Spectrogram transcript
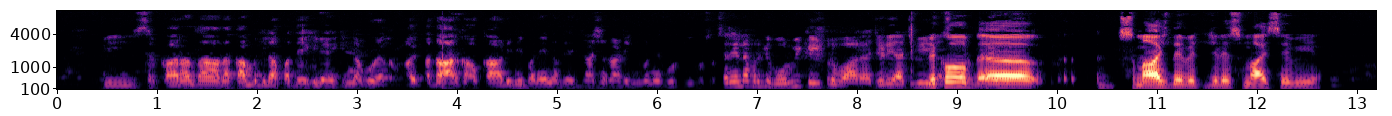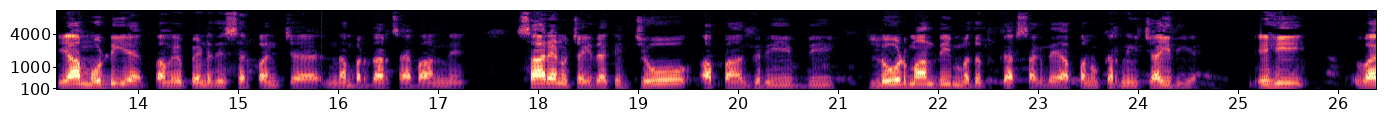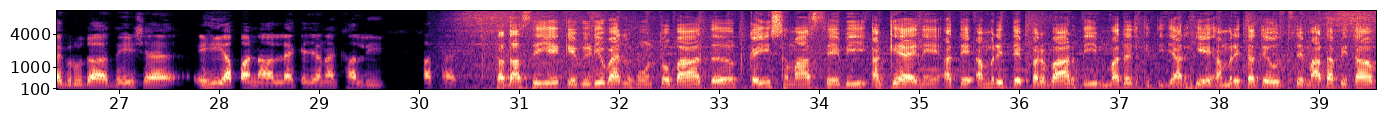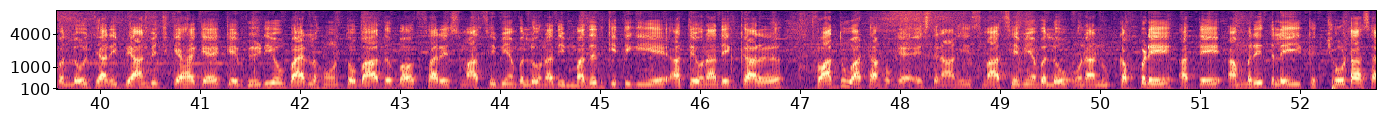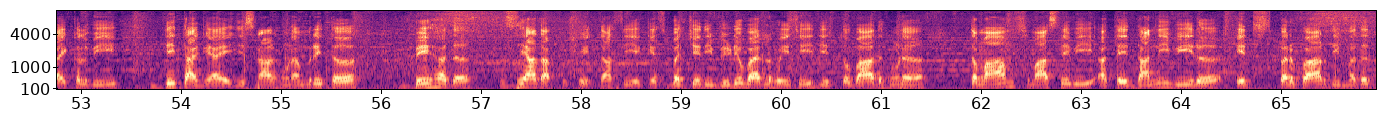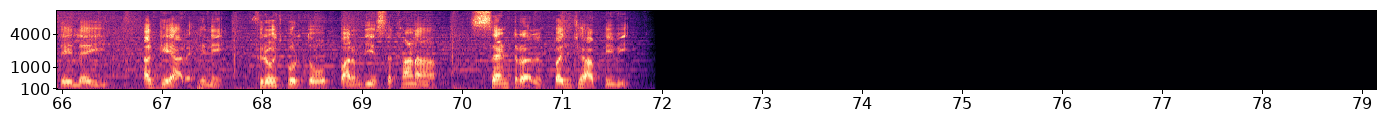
ਵੀ ਸਰਕਾਰਾਂ ਦਾ ਦਾ ਕੰਮ ਜਿਹੜਾ ਆਪਾਂ ਦੇਖ ਲਿਆ ਕਿੰਨਾ ਹੋਇਆ ਆਧਾਰ ਕਾ- ਕਾਰਡ ਹੀ ਨਹੀਂ ਬਣੇ ਇਹਨਾਂ ਦੇ ਰਾਸ਼ਨ ਕਾਰਡ ਹੀ ਨਹੀਂ ਬਣੇ ਹੋਰ ਕੀ ਹੋ ਸਕਦਾ। ਸਰ ਇਹਨਾਂ ਵਰਗੇ ਹੋਰ ਵੀ ਕਈ ਪਰਿਵਾਰ ਆ ਜਿਹੜੇ ਅੱਜ ਵੀ ਦੇਖੋ ਸਮਾਜ ਦੇ ਵਿੱਚ ਜਿਹੜੇ ਸਮਾਜ ਸੇਵੀ ਹੈ ਜਾਂ ਮੋਢੀ ਹੈ, ਭਾਵੇਂ ਉਹ ਪਿੰਡ ਦੇ ਸਰਪੰਚ ਹੈ, ਨੰਬਰਦਾਰ ਸਾਹਿਬਾਨ ਨੇ, ਸਾਰਿਆਂ ਨੂੰ ਚਾਹੀਦਾ ਕਿ ਜੋ ਆਪਾਂ ਗਰੀਬ ਦੀ ਲੋੜਵੰਦ ਦੀ ਮਦਦ ਕਰ ਸਕਦੇ ਆਪਾਂ ਨੂੰ ਕਰਨੀ ਚਾਹੀਦੀ ਹੈ। ਇਹੀ ਵਾਹਿਗੁਰੂ ਦਾ ਆਦੇਸ਼ ਹੈ, ਇਹੀ ਆਪਾਂ ਨਾਲ ਲੈ ਕੇ ਜਾਣਾ, ਖਾਲੀ ਹੱਥ ਹੈ ਤਾਂ ਦੱਸ ਦਈਏ ਕਿ ਵੀਡੀਓ ਵਾਇਰਲ ਹੋਣ ਤੋਂ ਬਾਅਦ ਕਈ ਸਮਾਜ ਸੇਵੀ ਅੱਗੇ ਆਏ ਨੇ ਅਤੇ ਅੰਮ੍ਰਿਤ ਦੇ ਪਰਿਵਾਰ ਦੀ ਮਦਦ ਕੀਤੀ ਜਾ ਰਹੀ ਹੈ। ਅੰਮ੍ਰਿਤ ਅਤੇ ਉਸ ਦੇ ਮਾਤਾ-ਪਿਤਾ ਵੱਲੋਂ ਜਾਰੀ ਬਿਆਨ ਵਿੱਚ ਕਿਹਾ ਗਿਆ ਹੈ ਕਿ ਵੀਡੀਓ ਵਾਇਰਲ ਹੋਣ ਤੋਂ ਬਾਅਦ ਬਹੁਤ ਸਾਰੇ ਸਮਾਜ ਸੇਵੀਆਂ ਵੱਲੋਂ ਉਹਨਾਂ ਦੀ ਮਦਦ ਕੀਤੀ ਗਈ ਹੈ ਅਤੇ ਉਹਨਾਂ ਦੇ ਘਰ ਵਾਧੂ ਆਟਾ ਹੋ ਗਿਆ ਇਸ ਦੇ ਨਾਲ ਹੀ ਸਮਾਜ ਸੇਵੀਆਂ ਵੱਲੋਂ ਉਹਨਾਂ ਨੂੰ ਕੱਪੜੇ ਅਤੇ ਅੰਮ੍ਰਿਤ ਲਈ ਇੱਕ ਛੋਟਾ ਸਾਈਕਲ ਵੀ ਦਿੱਤਾ ਗਿਆ ਹੈ, ਜਿਸ ਨਾਲ ਹੁਣ ਅੰਮ੍ਰਿਤ ਬੇहद ਜ਼ਿਆਦਾ ਖੁਸ਼ ਹੈ ਦੱਸਦੀ ਹੈ ਕਿ ਇਸ ਬੱਚੇ ਦੀ ਵੀਡੀਓ ਵਾਇਰਲ ਹੋਈ ਸੀ ਜਿਸ ਤੋਂ ਬਾਅਦ ਹੁਣ तमाम ਸਮਾਜ ਸੇਵੀ ਅਤੇ ਦਾਨੀ ਵੀਰ ਇਸ ਪਰਿਵਾਰ ਦੀ ਮਦਦ ਦੇ ਲਈ ਅੱਗੇ ਆ ਰਹੇ ਨੇ ਫਿਰੋਜ਼ਪੁਰ ਤੋਂ ਪਰਮਜੀਤ ਸਖਾਣਾ ਸੈਂਟਰਲ ਪੰਜਾਬ ਟੀਵੀ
